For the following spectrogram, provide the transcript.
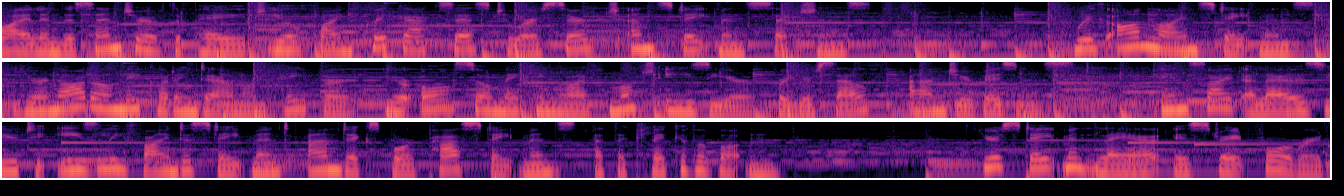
while in the centre of the page you'll find quick access to our search and statements sections. With online statements, you're not only cutting down on paper, you're also making life much easier for yourself and your business. Insight allows you to easily find a statement and export past statements at the click of a button. Your statement layout is straightforward.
